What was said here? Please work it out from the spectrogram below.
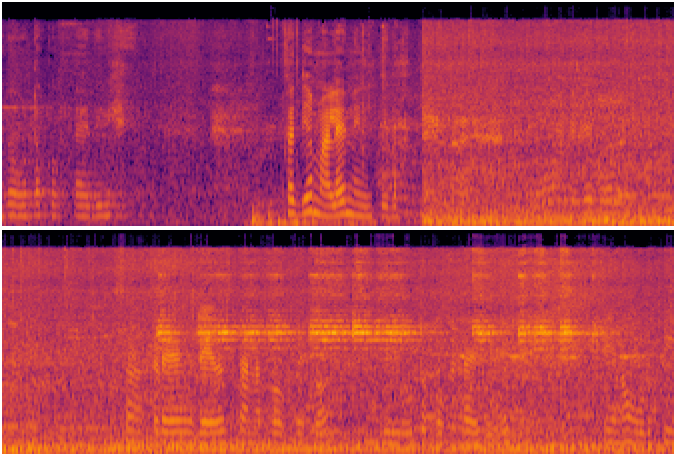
ಈಗ ಊಟಕ್ಕೆ ಹೋಗ್ತಾ ಇದ್ದೀವಿ. ಸದ್ಯ ಮಳೆ ನಿಂತಿದೆ. ಸೊ ಆ ಕಡೆ ದೇವಸ್ಥಾನಕ್ಕೆ ಹೋಗಬೇಕು. ಇಲ್ಲಿ ಊಟಕ್ಕೆ ಹೋಗ್ತಾ ಇದ್ದೀವಿ. ಏನೋ ಉಡುಪಿ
